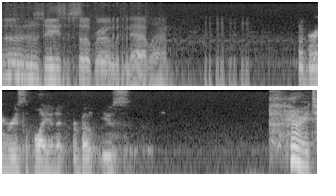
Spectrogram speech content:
Oh, those days of Silk Road with the Mavlam. Would bring resupply unit for boat use. Alright,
